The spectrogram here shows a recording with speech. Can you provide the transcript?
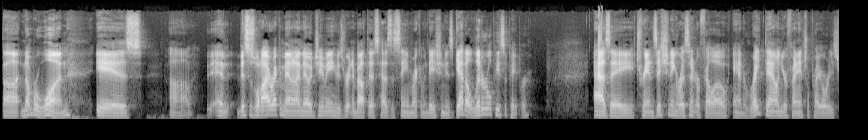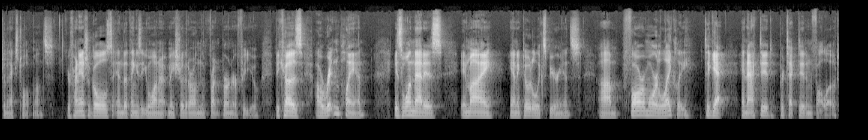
uh, number one is, um, and this is what I recommend, and I know Jimmy, who's written about this, has the same recommendation: is get a literal piece of paper as a transitioning resident or fellow and write down your financial priorities for the next 12 months your financial goals and the things that you want to make sure that are on the front burner for you. Because a written plan is one that is in my anecdotal experience um, far more likely to get enacted protected and followed.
